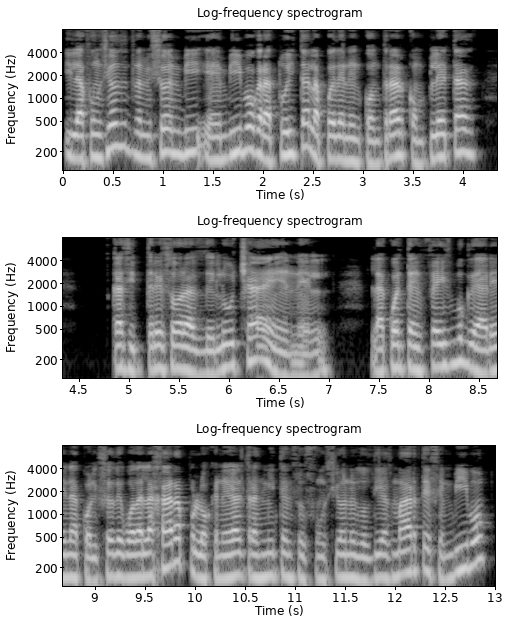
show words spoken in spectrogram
Y la función de transmisión en, vivo gratuita la pueden encontrar completa, casi tres horas de lucha en el, la cuenta en Facebook de Arena Coliseo de Guadalajara. Por lo general transmiten sus funciones los días martes en vivo.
